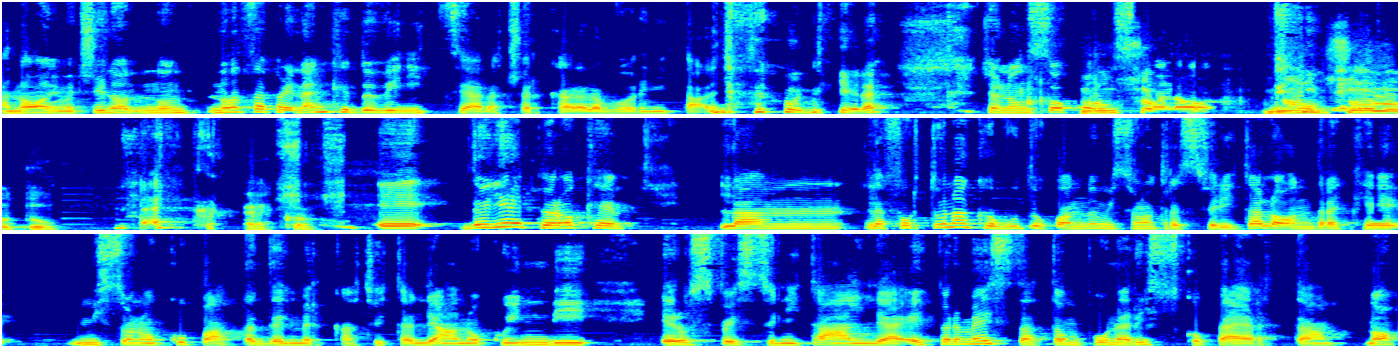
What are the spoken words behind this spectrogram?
anonimo, cioè non, non, non, saprei neanche dove iniziare a cercare lavoro in Italia, devo dire. Cioè non so non, so, non solo tu. ecco. ecco. E devo dire però che la, la, fortuna che ho avuto quando mi sono trasferita a Londra è che mi sono occupata del mercato italiano, quindi ero spesso in Italia e per me è stata un po' una riscoperta, no?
